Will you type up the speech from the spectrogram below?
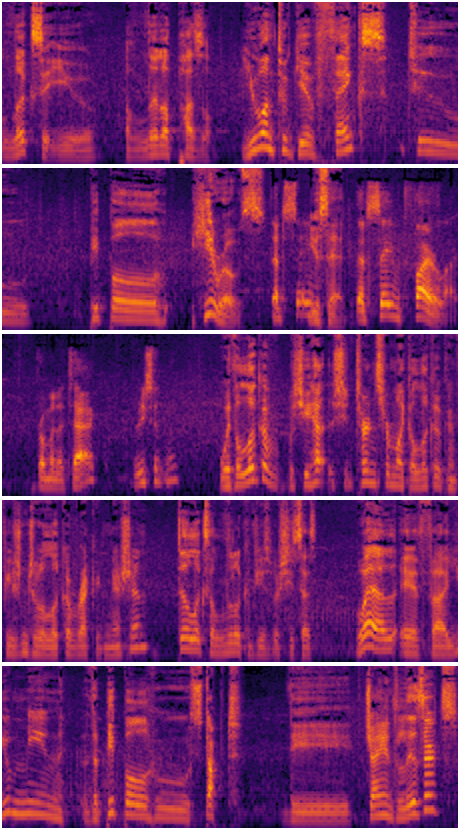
looks at you a little puzzled. You want to give thanks to people, heroes, That saved. you said. that saved Firelight from an attack recently. With a look of she ha- she turns from like a look of confusion to a look of recognition. Still looks a little confused, but she says, "Well, if uh, you mean the people who stopped the giant lizards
